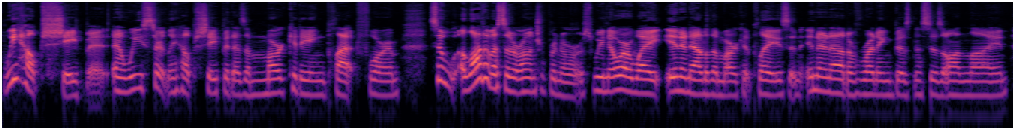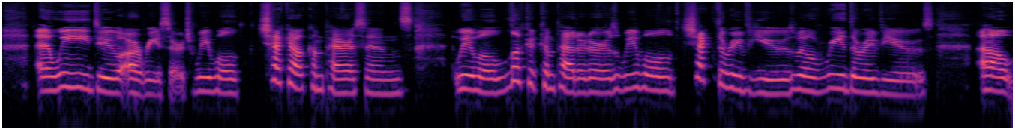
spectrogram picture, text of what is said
we helped shape it, and we certainly helped shape it as a marketing platform. So, a lot of us are entrepreneurs. We know our way in and out of the marketplace and in and out of running businesses online, and we do our research. We will check out comparisons. We will look at competitors. We will check the reviews. We'll read the reviews. Uh,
